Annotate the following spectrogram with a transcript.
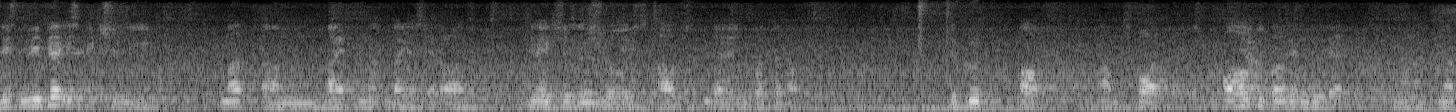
this video is actually not um, bi- not biased at all. It actually shows how the important of the good of um, sport. All Yeah. people can do that, you know, not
